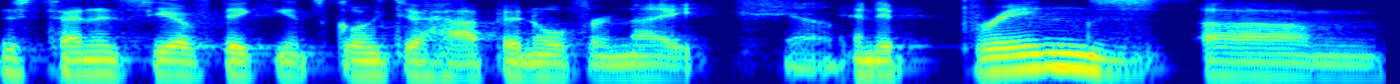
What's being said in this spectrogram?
this tendency of thinking it's going to happen overnight yeah. and it brings um,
